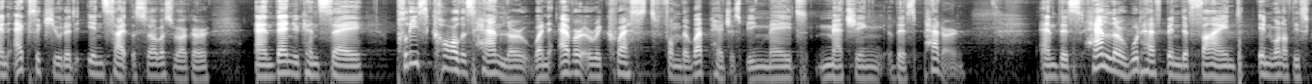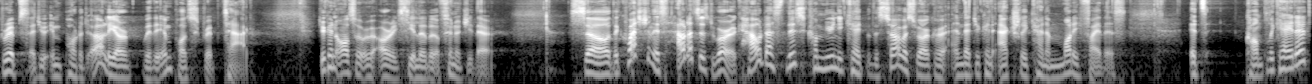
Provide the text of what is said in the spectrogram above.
and execute it inside the service worker. And then you can say, please call this handler whenever a request from the web page is being made matching this pattern. And this handler would have been defined in one of these scripts that you imported earlier with the import script tag. You can also already see a little bit of synergy there. So the question is, how does this work? How does this communicate with the service worker and that you can actually kind of modify this? It's complicated,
